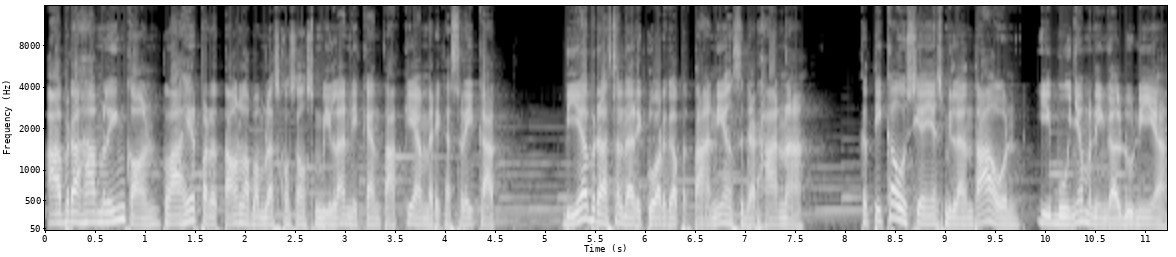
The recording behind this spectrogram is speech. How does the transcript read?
Abraham Lincoln lahir pada tahun 1809 di Kentucky, Amerika Serikat. Dia berasal dari keluarga petani yang sederhana, Ketika usianya 9 tahun, ibunya meninggal dunia.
